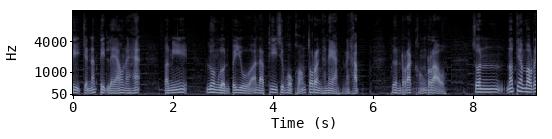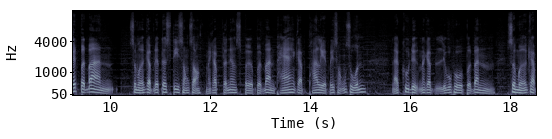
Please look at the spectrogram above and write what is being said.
ลีกเจ็ดนัดติดแล้วนะฮะตอนนี้ ล่วงหล่นไปอยู่อันดับที่ 16 ของตารางคะแนนนะครับ เพื่อนรักของเรา ส่วนนอตเทียมบอลเรสเปิดบ้านเสมอกับเลสเตอร์ซิตี้ 2-2 นะครับตอนนี้สเปอร์เปิดบ้านแพ้ให้กับพาเลตไป 2-0 และคู่ดึกนะครับลิเวอร์พูลเปิดบ้านเสมอกับ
